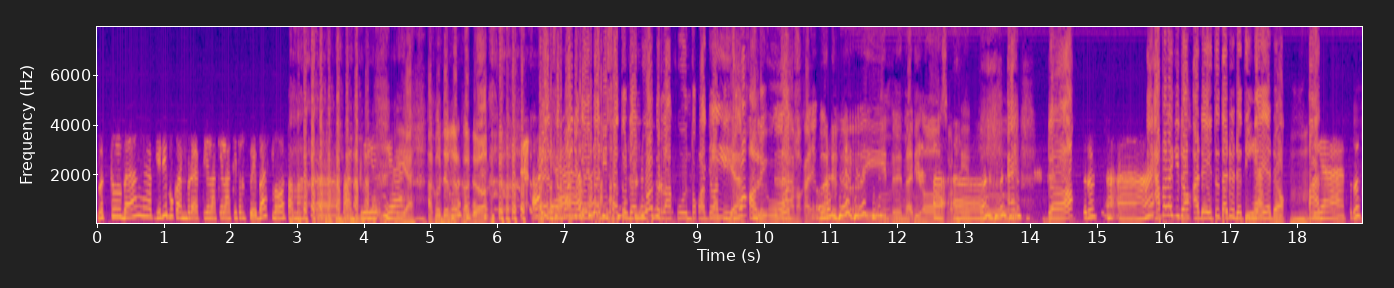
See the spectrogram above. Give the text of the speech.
Betul banget. Jadi bukan berarti laki-laki terus bebas loh sama eh, sunscreen ya. Iya, aku dengar kok dok. Oh, Dan iya. semua juga yang tadi satu dan dua berlaku untuk laki-laki Iya. juga kali Ut. Nah, makanya gue dengerin dari tadi oh seperti itu. Eh, dok, Terus, uh-uh. eh, apa lagi dok? Ada itu tadi udah tiga Iya. ya dok. Mhm. Empat. Iya, terus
